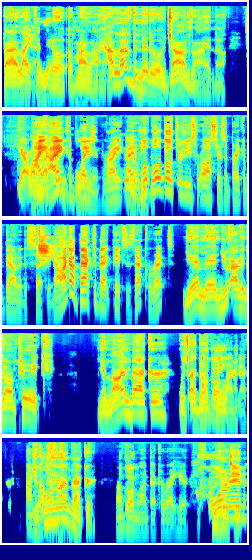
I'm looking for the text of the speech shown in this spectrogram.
but I like Yeah. the middle of my line. I love the middle of John's line though. One. I, I ain't favorite players. complaining, right? I, we'll, we'll go through these rosters and break them down in a second. Now, I got back to back picks. Is that correct? Yeah, man. You either gonna pick your linebacker, which I I'm don't going think linebacker. I'm you're going, going linebacker. linebacker. I'm going linebacker right here. Who you gonna take? Oren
